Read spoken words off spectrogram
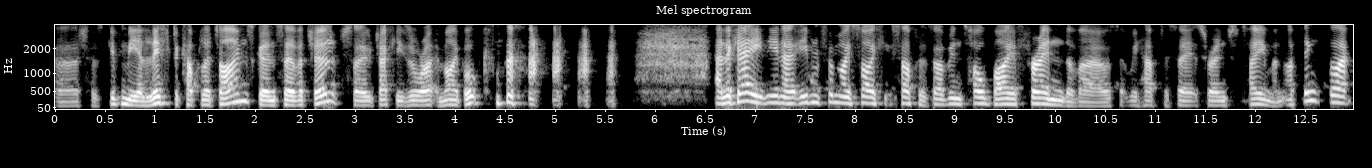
uh, has given me a lift a couple of times, go and serve a church. So Jackie's all right in my book. And again, you know, even for my psychic suppers, I've been told by a friend of ours that we have to say it's for entertainment. I think that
